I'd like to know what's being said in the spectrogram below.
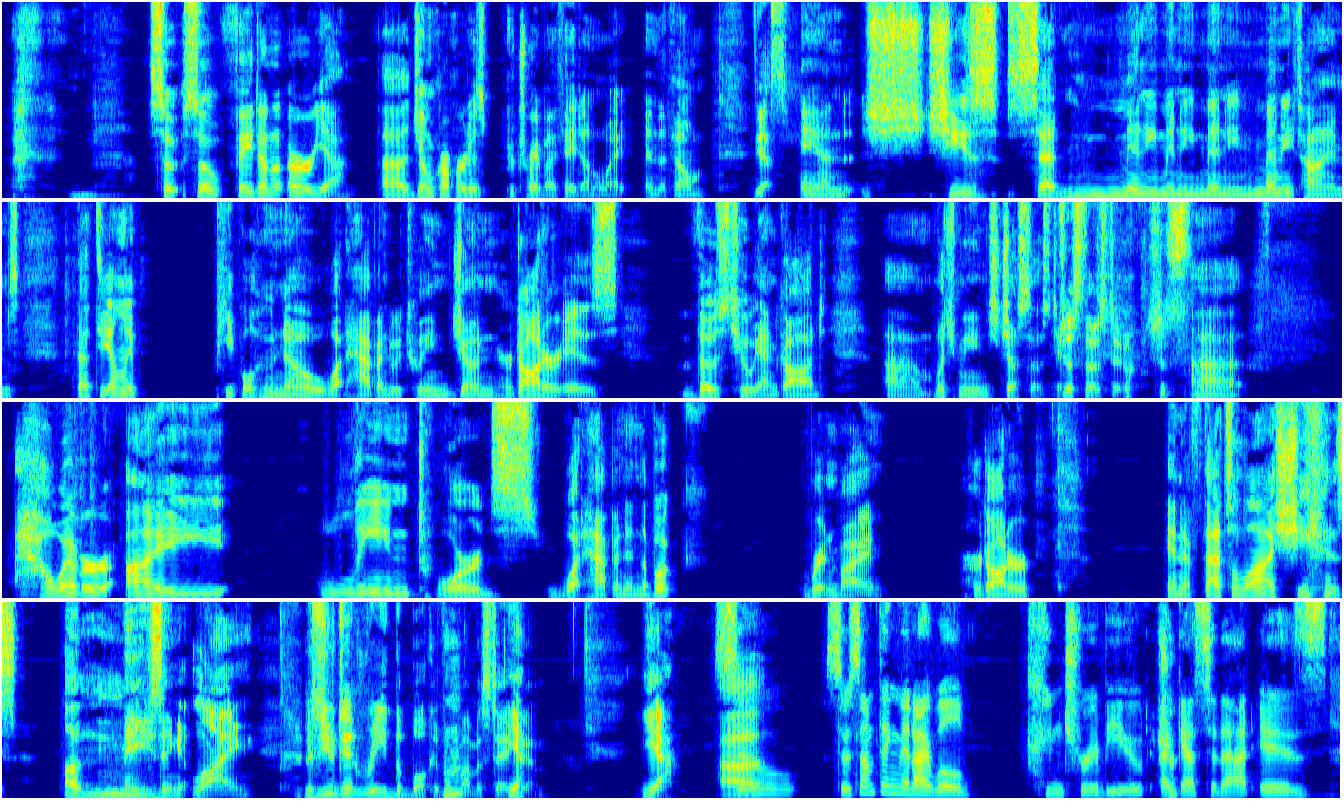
so so Faye Dunaway, or yeah, uh, Joan Crawford is portrayed by Faye Dunaway in the film, Yes. and sh- she's said many, many, many, many times that the only people who know what happened between Joan and her daughter is those two and God, um, which means just those two. Just those two. Just Uh, however, I lean towards what happened in the book written by her daughter. And if that's a lie, she is amazing at lying. because you did read the book, if I'm Mhm. not mistaken. Yeah. Uh, So, so something that I will contribute, I guess, to that is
